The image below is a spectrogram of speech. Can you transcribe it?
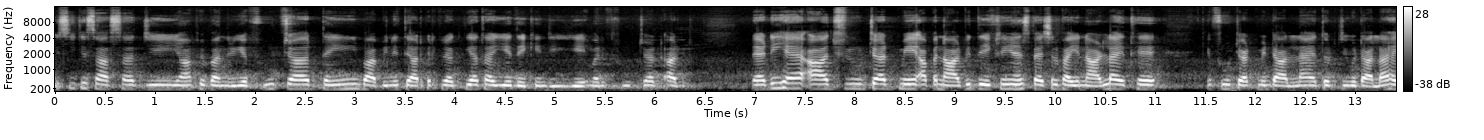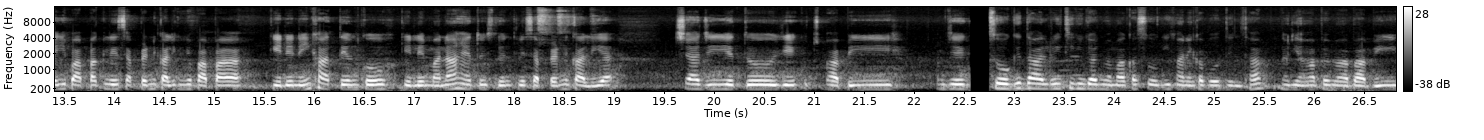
इसी के साथ साथ जी, यहाँ पे बन रही है फ्रूट चाट। दही, भाभी ने तैयार करके रख दिया था। ये देखें जी, ये हमारी फ्रूट चाट आज रेडी है। आज फ्रूट चाट में आप अनार भी देख रहे हैं। स्पेशल भाई अनार लाए थे कि फ्रूट चाट में डालना है तो जी वो डाला है। ये पापा के लिए सेपरेट निकाली क्योंकि पापा केले नहीं खाते, उनको केले मना है तो इसलिए उनके लिए सेपरेट निकाली है। अच्छा जी, ये तो ये कुछ भाभी, मुझे सोगी डाल रही थी क्योंकि आज ममा का सोगी खाने का बहुत दिल था। और यहाँ पे माँ भाभी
